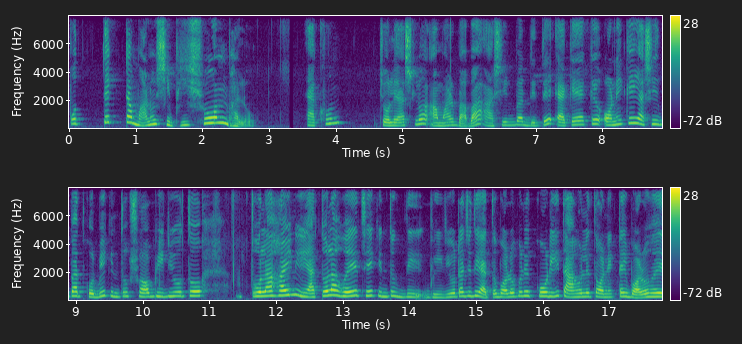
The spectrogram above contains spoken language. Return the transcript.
প্রত্যেকটা মানুষই ভীষণ ভালো। এখন চলে আসলো আমার বাবা আশীর্বাদ দিতে। একে একে অনেকেই আশীর্বাদ করবে, কিন্তু সব ভিডিও তো তোলা হয়নি, আর তোলা হয়েছে, কিন্তু ভিডিওটা যদি এত বড় করে করি, তাহলে তো অনেকটাই বড় হয়ে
